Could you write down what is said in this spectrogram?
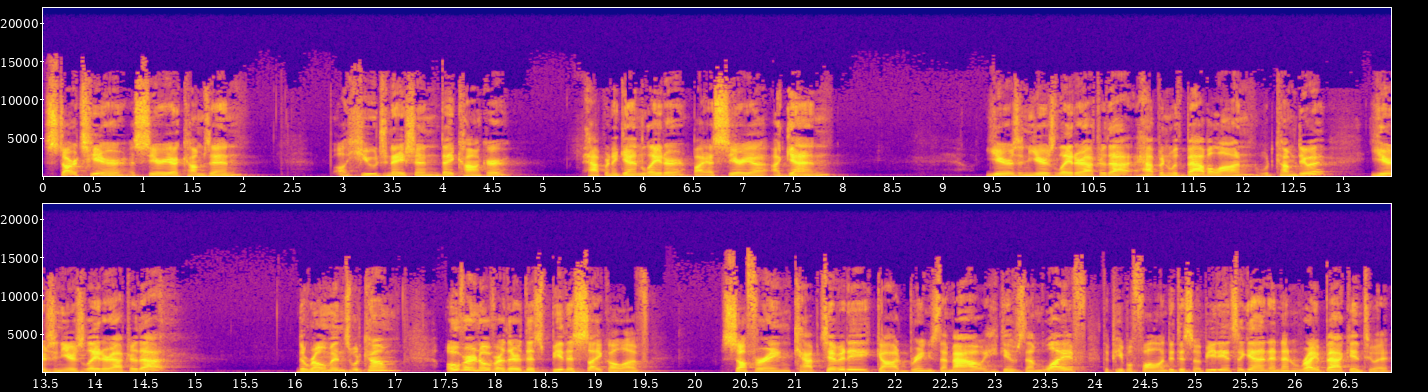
Starts here, Assyria comes in, a huge nation, they conquer. Happen again later by Assyria again. Years and years later after that, happened with Babylon, would come do it. Years and years later after that, the Romans would come. Over and over, there'd this, be this cycle of suffering, captivity. God brings them out, He gives them life. The people fall into disobedience again, and then right back into it,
